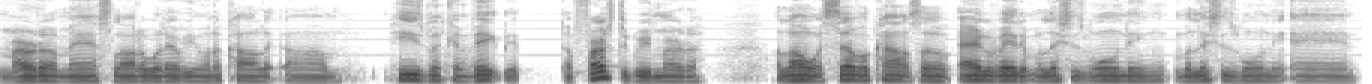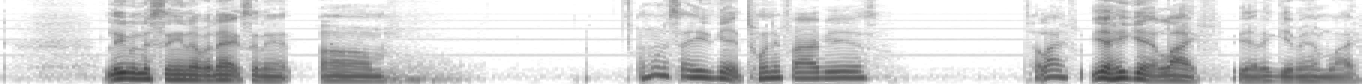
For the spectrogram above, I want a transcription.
murder, manslaughter, whatever you want to call it. Um, he's been convicted of first degree murder, along with several counts of aggravated malicious wounding, malicious wounding, and leaving the scene of an accident. Um, I want to say he's getting twenty five years to life. Yeah, he getting life. Yeah, they're giving him life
